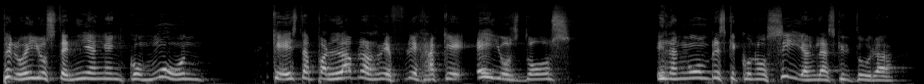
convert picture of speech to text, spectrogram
Pero ellos tenían en común que esta palabra refleja que ellos dos eran hombres que conocían la escritura.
